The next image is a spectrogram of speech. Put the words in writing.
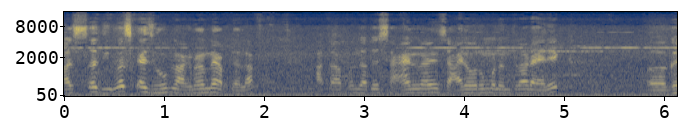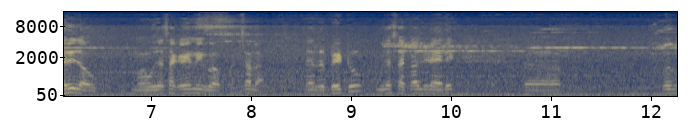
आजचा दिवस काय झोप लागणार नाही आपल्याला. आता आपण जातो सायनला आणि सायनवरून मग नंतर डायरेक्ट घरी जाऊ. मग उद्या सकाळी निघू आपण. चला तर भेटू. उद्या सकाळी डायरेक्ट. बघू.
